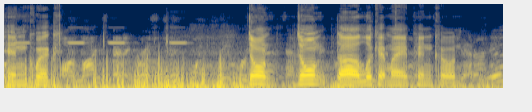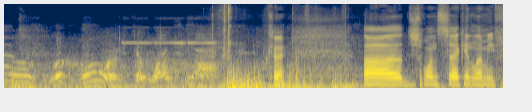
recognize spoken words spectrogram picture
pin quick. online spending rose 2.3%. Don't don't uh, look at my pin code. Cheddar News. Look forward to one snack. Okay. Uh, just one second. Let me f-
